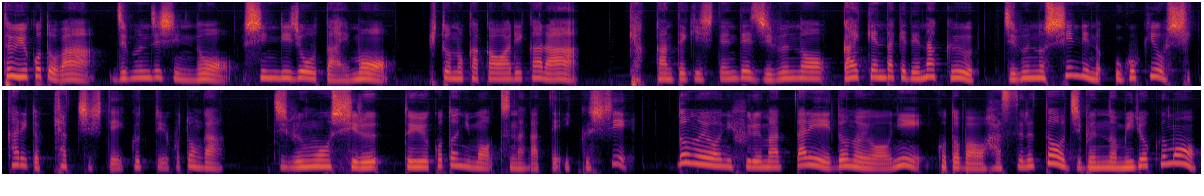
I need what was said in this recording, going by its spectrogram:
ということは自分自身の心理状態も人の関わりから客観的視点で自分の外見だけでなく自分の心理の動きをしっかりとキャッチしていくっていうことが自分を知るということにもつながっていくしどのように振る舞ったりどのように言葉を発すると自分の魅力も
